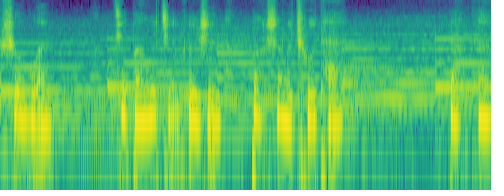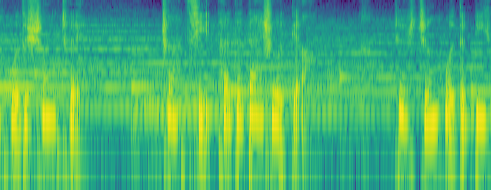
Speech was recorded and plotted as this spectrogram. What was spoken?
说完，就把我整个人抱上了厨台，打开我的双腿，抓起他的大肉屌，对准我的鼻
